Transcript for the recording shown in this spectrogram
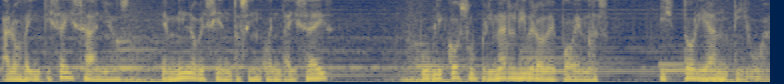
A los 26 años, en 1956, publicó su primer libro de poemas, Historia Antigua.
